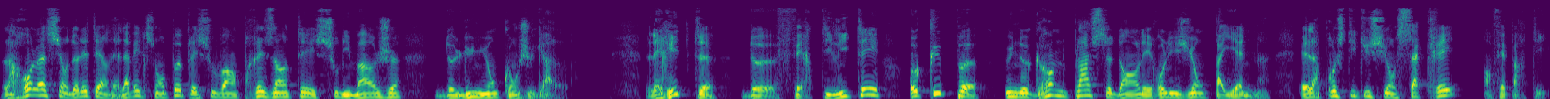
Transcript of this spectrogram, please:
la relation de l'Éternel avec son peuple est souvent présentée sous l'image de l'union conjugale. Les rites de fertilité occupent une grande place dans les religions païennes, et la prostitution sacrée en fait partie.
